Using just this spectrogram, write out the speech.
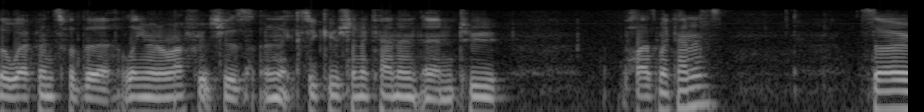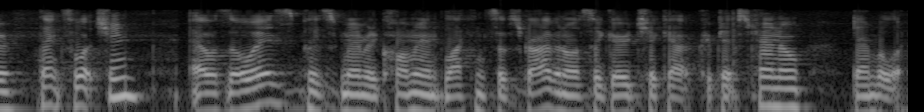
the weapons for the Leman Russ, which is an executioner cannon and two plasma cannons. So, thanks for watching. As always, please remember to comment, like and subscribe, and also go check out Cryptek's channel down below.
